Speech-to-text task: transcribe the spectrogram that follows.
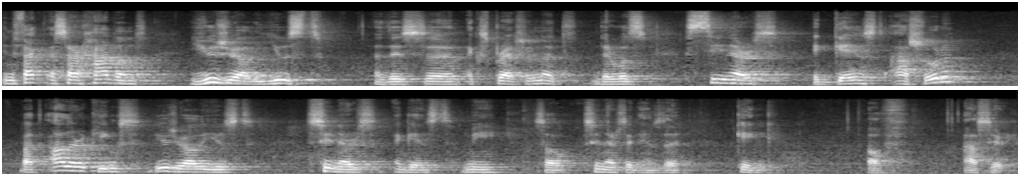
In fact, Esarhaddon usually used this uh, expression that there was sinners against Ashur, but other kings usually used sinners against me, so sinners against the king of Assyria.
